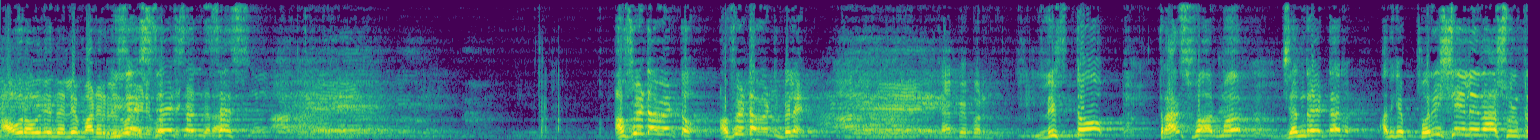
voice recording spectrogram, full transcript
ಅವರ ಅವಧಿಯಲ್ಲಿ ರಿಜಿಸ್ಟ್ರೇಷನ್ ಸೆಸ್. ಅಫಿಡವಿಟ್ ಅಫಿಡವಿಟ್ ಬೆಲೆ. ಲಿಫ್ಟ್ ಟ್ರಾನ್ಸ್ಫಾರ್ಮರ್ ಜನರೇಟರ್ ಅದಕ್ಕೆ ಪರಿಶೀಲನಾ ಶುಲ್ಕ.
